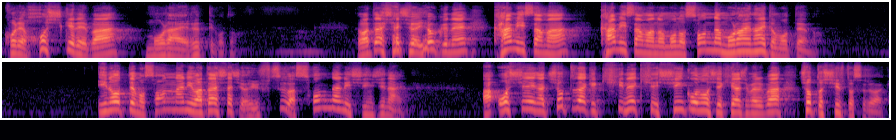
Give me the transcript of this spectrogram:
これ欲しければもらえるってこと。私たちはよくね、神様、神様のものそんなもらえないと思ってるの。祈ってもそんなに私たちは普通はそんなに信じない。あ教えがちょっとだけ聞き、ね、信仰の教え聞き始めればちょっとシフトするわけ。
